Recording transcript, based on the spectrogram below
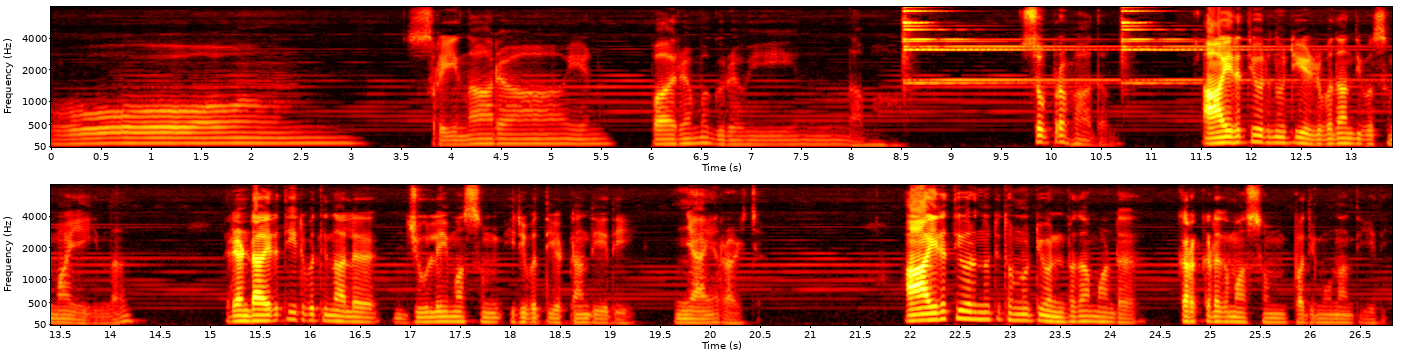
ഓം ശ്രീനാരായണ പരമഗുരവീ നമ. സുപ്രഭാതം. ആയിരത്തി ഒരുന്നൂറ്റി എഴുപതാം ദിവസമായ ഇന്ന് രണ്ടായിരത്തി ഇരുപത്തിനാല് ജൂലൈ മാസം ഇരുപത്തിയെട്ടാം തീയതി ഞായറാഴ്ച. ആയിരത്തി ഒരുന്നൂറ്റി തൊണ്ണൂറ്റി ഒൻപതാം ആണ്ട് കർക്കിടക മാസം പതിമൂന്നാം തീയതി.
